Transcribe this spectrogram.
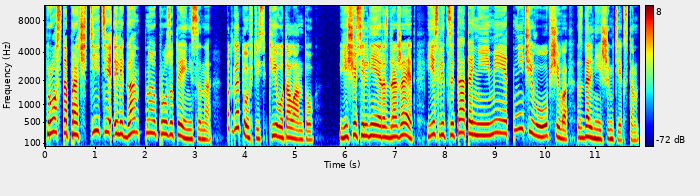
просто прочтите элегантную прозу Теннисона, подготовьтесь к его таланту». Еще сильнее раздражает, если цитата не имеет ничего общего с дальнейшим текстом.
